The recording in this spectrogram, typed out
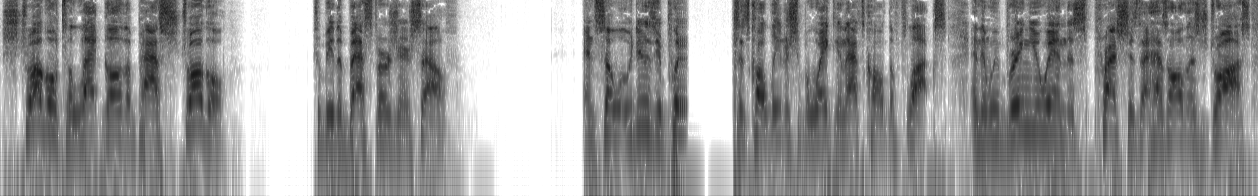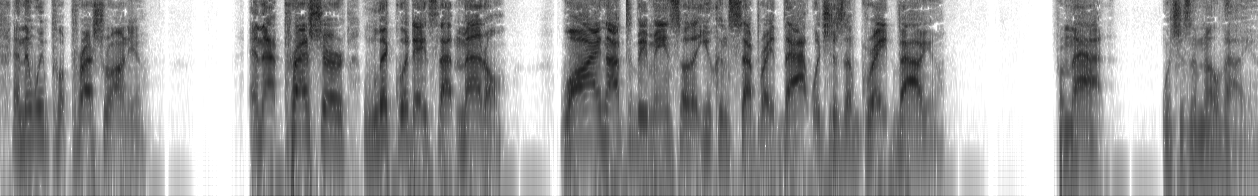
Struggle to let go of the past. Struggle to be the best version of yourself. And so what we do is you put it's called leadership awakening. That's called the flux. And then we bring you in this precious that has all this dross, and then we put pressure on you. And that pressure liquidates that metal. Why? Not to be mean, so that you can separate that which is of great value from that which is of no value.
